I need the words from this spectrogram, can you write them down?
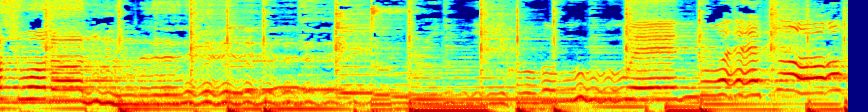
一线难分，为何有缘袂作伙？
